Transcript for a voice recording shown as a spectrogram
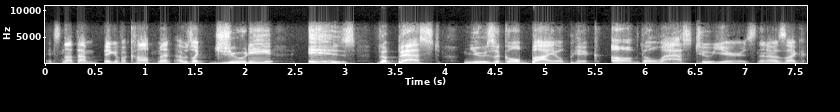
it's not that big of a compliment. I was like, Judy is the best musical biopic of the last two years. Then I was like,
